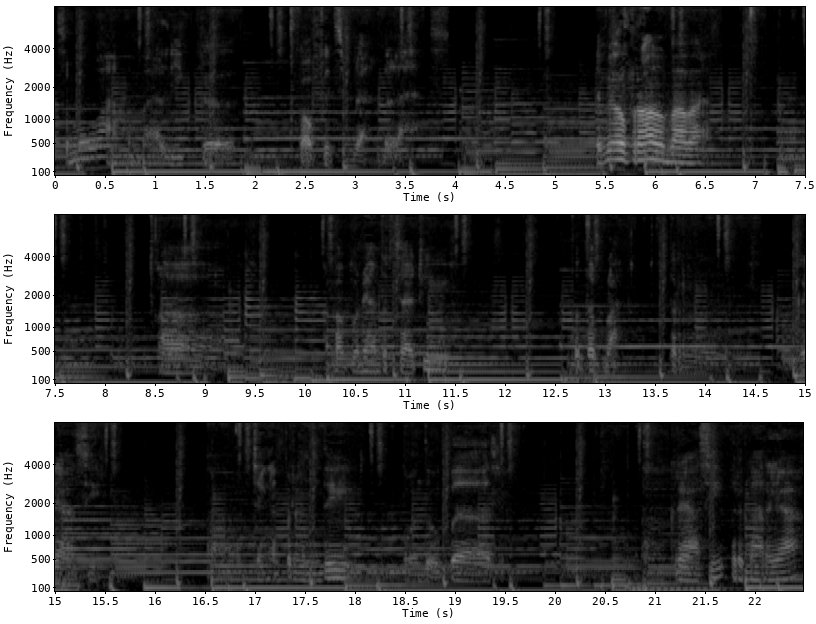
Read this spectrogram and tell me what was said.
Semua kembali ke covid 19 tapi overall bahwa apa pun yang terjadi tetaplah berkreasi. Uh, jangan berhenti untuk berkreasi berkarya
